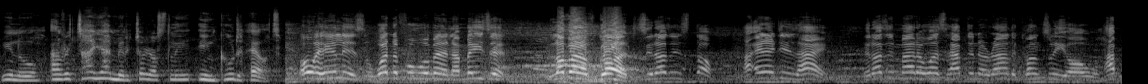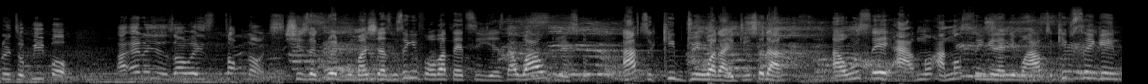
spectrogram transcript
you know, and retire meritoriously in good health. Oh, Haley's a wonderful woman, amazing, lover of God. She doesn't stop. Her energy is high. It doesn't matter what's happening around the country or happening to people. Her energy is always top notch. She's a great woman. She has been singing for over 30 years. That wild grace. So I have to keep doing what I do so that I will say I'm not, I'm not singing anymore. I have to keep singing.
